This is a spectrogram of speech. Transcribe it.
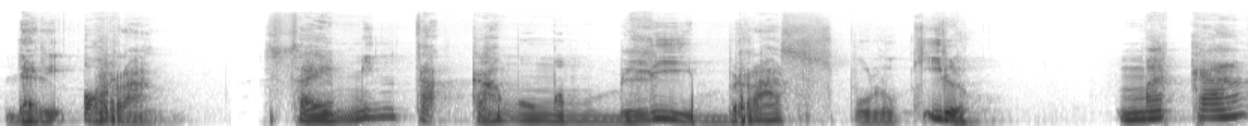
dari orang, saya minta kamu membeli beras 10 kilo. Maka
